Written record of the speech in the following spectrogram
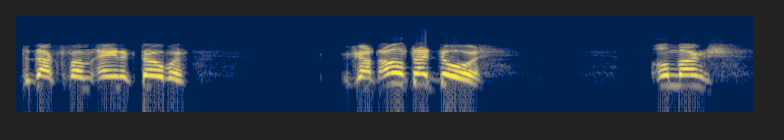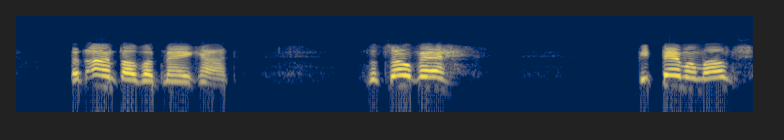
De dag van 1 oktober gaat altijd door. Ondanks het aantal wat meegaat. Tot zover Piet Timmermans.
